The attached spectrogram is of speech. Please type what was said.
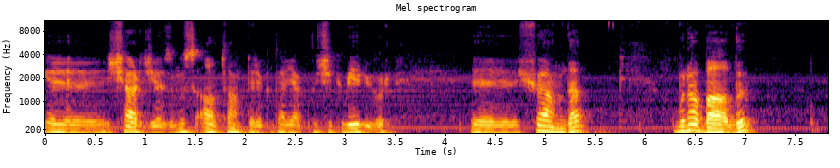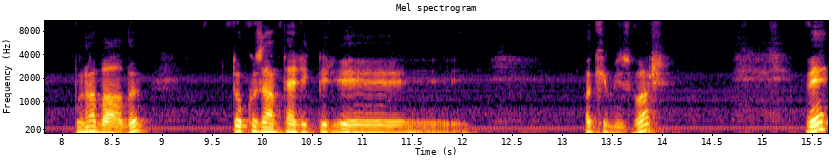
e, şarj cihazımız 6 ampere kadar yaklaşık veriyor. E, şu anda buna bağlı buna bağlı 9 amperlik bir e, akümüz var. Ve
